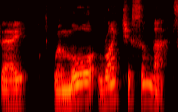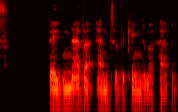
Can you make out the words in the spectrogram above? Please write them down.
they were more righteous than that, they'd never enter the kingdom of heaven.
